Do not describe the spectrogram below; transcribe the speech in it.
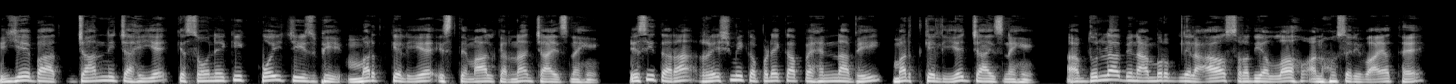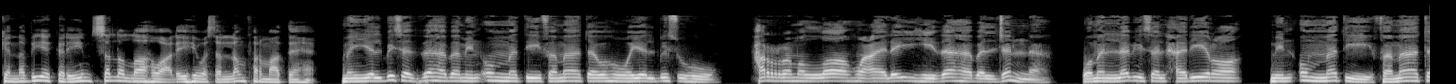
یہ بات جاننی چاہیے کہ سونے کی کوئی چیز بھی مرد کے لیے استعمال کرنا جائز نہیں۔ اسی طرح ریشمی کپڑے کا پہننا بھی مرد کے لیے جائز نہیں۔ عبداللہ بن عمر بن العاص رضی اللہ عنہ سے روایت ہے کہ نبی کریم صلی اللہ علیہ وسلم فرماتے ہیں من يلبس الذهب من امتی فمات وهو يلبسه حرم الله عليه ذهب الجنة. ومن لبس الحرير من امتی فمات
